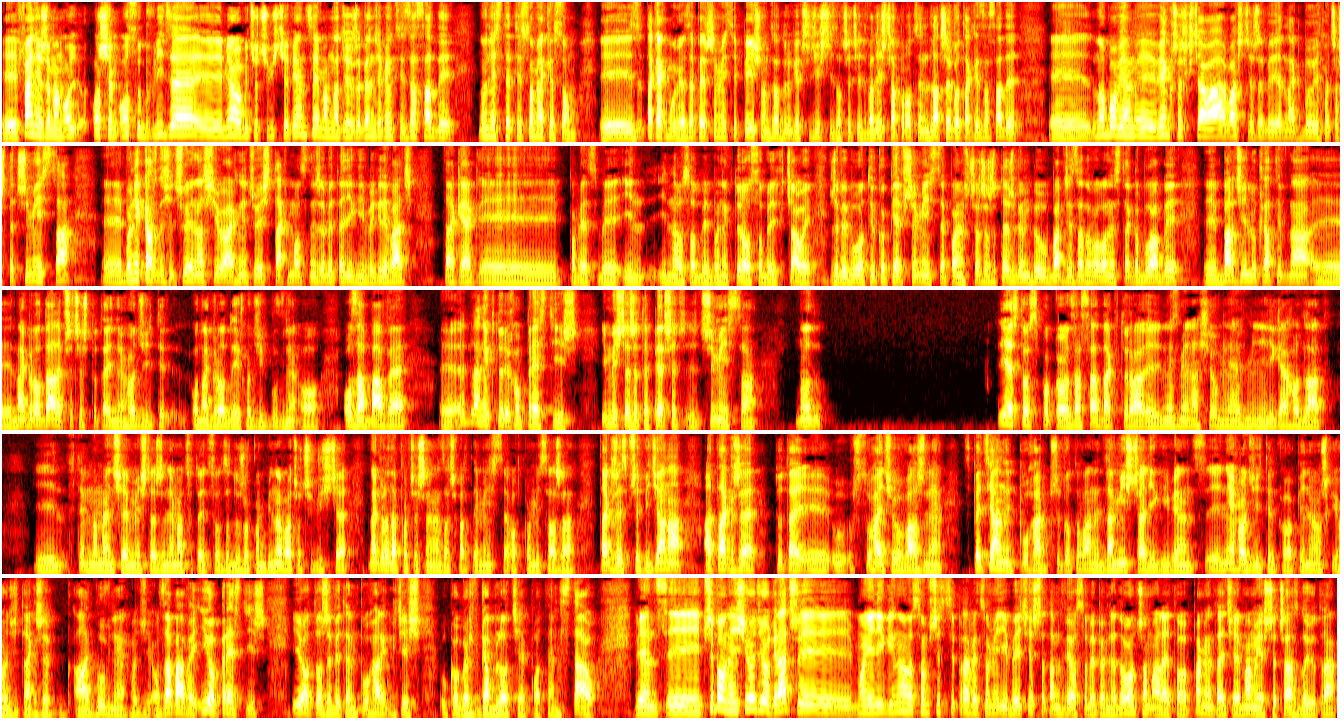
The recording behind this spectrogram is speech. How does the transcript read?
Yy, Fajnie, że mam 8 osób w lidze. Yy, Miało być oczywiście więcej. Mam nadzieję, że będzie więcej. Zasady, no niestety, są jakie są. Z- Tak jak mówię, za pierwsze miejsce 50, za drugie 30, za trzecie 20%. Dlaczego takie zasady? No bowiem większość chciała właśnie, żeby jednak były chociaż te trzy miejsca, bo nie każdy się czuje na siłach, nie czuje się tak mocny, żeby te ligi wygrywać tak jak yy, powiedzmy in, inne osoby, bo niektóre osoby chciały, żeby było tylko pierwsze miejsce. Powiem szczerze, że też bym był bardziej zadowolony z tego, byłaby yy, bardziej lukratywna yy, nagroda, ale przecież tutaj nie chodzi ty, o nagrody, chodzi głównie o, o zabawę, yy, dla niektórych o prestiż i myślę, że te pierwsze tr- trzy miejsca, no jest to spoko zasada, która yy, nie zmienia się u mnie w miniligach od lat. I w tym momencie myślę, że nie ma tutaj co za dużo kombinować. Oczywiście nagroda pocieszenia za czwarte miejsce od komisarza także jest przewidziana, a także tutaj y, słuchajcie uważnie, specjalny puchar przygotowany dla mistrza ligi, więc y, nie chodzi tylko o pieniążki, chodzi także, a głównie chodzi o zabawę i o prestiż i o to, żeby ten puchar gdzieś u kogoś w gablocie potem stał. Więc yy, przypomnę, jeśli chodzi o graczy mojej ligi, no są wszyscy prawie co mieli być. Jeszcze tam dwie osoby pewnie dołączą, ale to pamiętajcie, mamy jeszcze czas do jutra.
